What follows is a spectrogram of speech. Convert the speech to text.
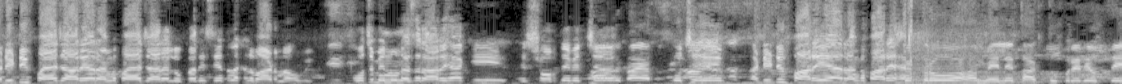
ਐਡੀਟਿਵ ਪਾਇਆ ਜਾ ਰਿਹਾ ਰੰਗ ਪਾਇਆ ਜਾ ਰਿਹਾ ਲੋਕਾਂ ਦੀ ਸਿਹਤ ਨਾਲ ਖਿਲਵਾੜ ਨਾ ਹੋਵੇ। ਉਹ ਚ ਮੈਨੂੰ ਨਜ਼ਰ ਆ ਰਿਹਾ ਕਿ ਇਸ ਸ਼ਾਪ ਦੇ ਵਿੱਚ ਕੁਝ ਐਡੀਟਿਵ ਪਾ ਰਹੇ ਆ ਰੰਗ ਪਾ ਰਹੇ ਹੈ ਮਿੱਤਰੋ ਆਹ ਮੇਲੇ ਤਖਤੂਪੁਰੇ ਦੇ ਉੱਤੇ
